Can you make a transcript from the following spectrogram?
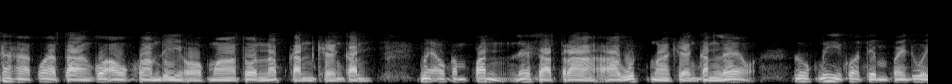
ถ้าหากว่าต่างก็เอาความดีออกมาต้อนรับกันแข่งกัน ไม่เอากำปั้นและศาสตราอาวุธมาแข่งกันแล้ว โลกนี้ก็เต็มไปด้วย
